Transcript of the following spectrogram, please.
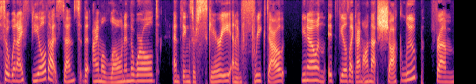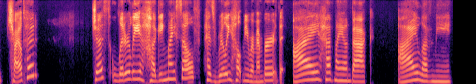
So when I feel that sense that I'm alone in the world and things are scary and I'm freaked out, you know, and it feels like I'm on that shock loop from childhood, just literally hugging myself has really helped me remember that I have my own back. I love me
